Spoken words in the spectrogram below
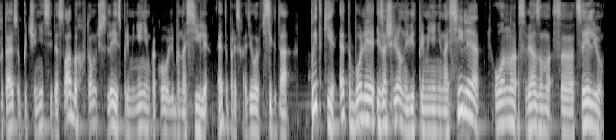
пытаются подчинить себе слабых, в том числе и с применением какого-либо насилия. Это происходило всегда. Пытки – это более изощренный вид применения насилия, он связан с целью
